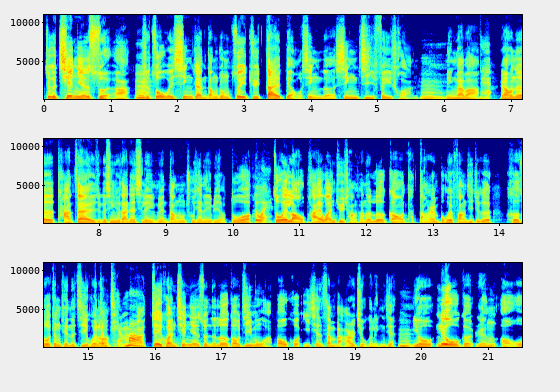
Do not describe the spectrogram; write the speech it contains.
这个千年隼啊，嗯是作为星战当中最具代表性的星际飞船，嗯，明白吧哎？然后呢，它在这个星球大战系列影片当中出现的也比较多。对，作为老牌玩具厂商的乐高，它当然不会放弃这个合作挣钱的机会了挣。钱嘛。啊，这款千年隼的乐高积木啊，包括一千三百二十九个零件，嗯有六个人偶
